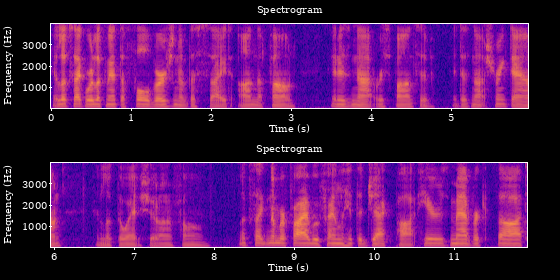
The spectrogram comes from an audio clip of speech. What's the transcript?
it looks like we're looking at the full version of the site on the phone. It is not responsive. It does not shrink down and look the way it should on a phone. Looks like number five, we finally hit the jackpot. Here's Maverick Thought.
